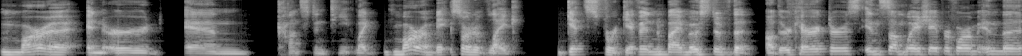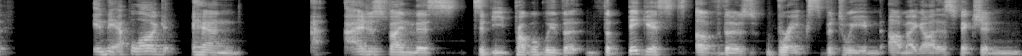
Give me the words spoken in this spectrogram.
Mara and Urd and Constantine, like Mara, ma- sort of like gets forgiven by most of the other characters in some way, shape, or form in the in the epilogue, and I, I just find this to be probably the the biggest of those breaks between oh my god goddess fiction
